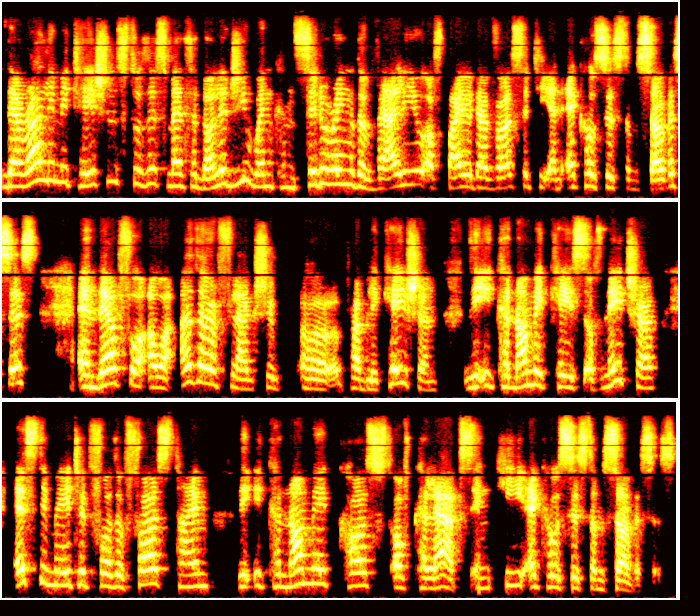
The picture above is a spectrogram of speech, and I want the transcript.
there are limitations to this methodology when considering the value of biodiversity and ecosystem services. And therefore, our other flagship uh, publication, The Economic Case of Nature, estimated for the first time the economic cost of collapse in key ecosystem services.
